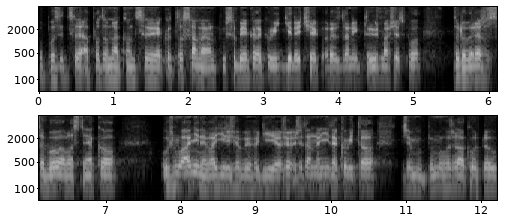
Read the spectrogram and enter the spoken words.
opozice a potom na konci jako to samé. On působí jako takový dědeček orezdaný, který už má všechno to dovede za sebou a vlastně jako už mu ani nevadí, když ho vyhodí, jo? Že, že, tam není takový to, že mu, by mu hořel jako do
